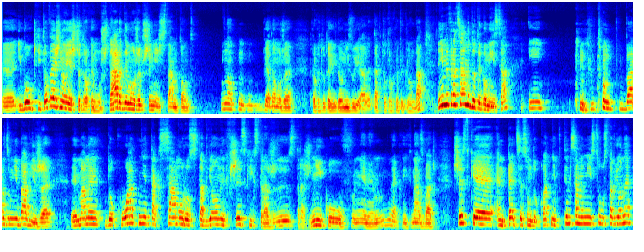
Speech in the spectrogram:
y, i bułki, to weź no jeszcze trochę musztardy może przynieść stamtąd. No wiadomo, że trochę tutaj ironizuję, ale tak to trochę wygląda. No i my wracamy do tego miejsca i to bardzo mnie bawi, że y, mamy dokładnie tak samo rozstawionych wszystkich straży, strażników, nie wiem jak ich nazwać. Wszystkie NPC są dokładnie w tym samym miejscu ustawione,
